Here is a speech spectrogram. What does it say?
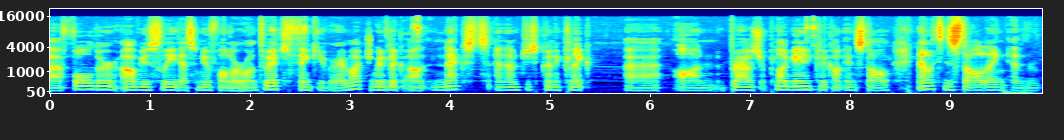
uh, folder. Obviously, that's a new folder on Twitch. Thank you very much. I'm going to click on next and I'm just going to click uh, on browser plugin, click on install. Now it's installing and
